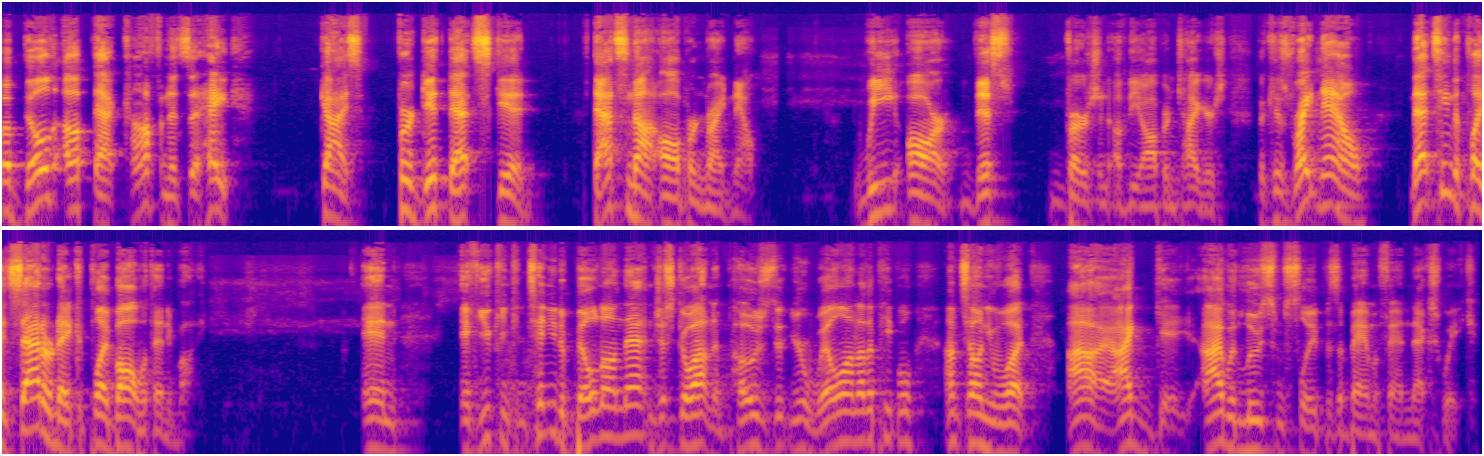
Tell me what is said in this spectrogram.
but build up that confidence that hey, guys, forget that skid. That's not Auburn right now. We are this version of the Auburn Tigers because right now that team that played Saturday could play ball with anybody, and if you can continue to build on that and just go out and impose your will on other people, I'm telling you what, I I, I would lose some sleep as a Bama fan next week.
